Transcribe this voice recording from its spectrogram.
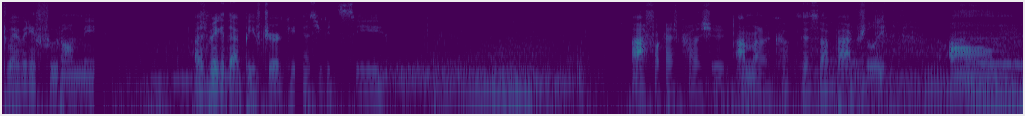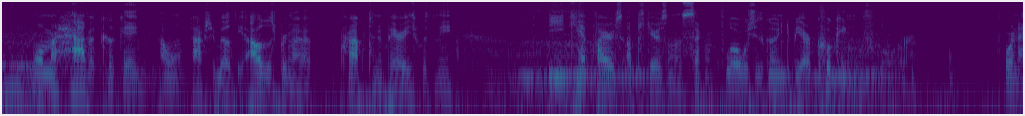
do I have any food on me? I was making that beef jerky, as you can see. Ah, fuck, I probably should. I'm gonna cook this up, actually. Um, well, I'm gonna have it cooking. I won't actually be able to. I'll just bring a crap ton of berries with me. The campfire is upstairs on the second floor, which is going to be our cooking floor. For now.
